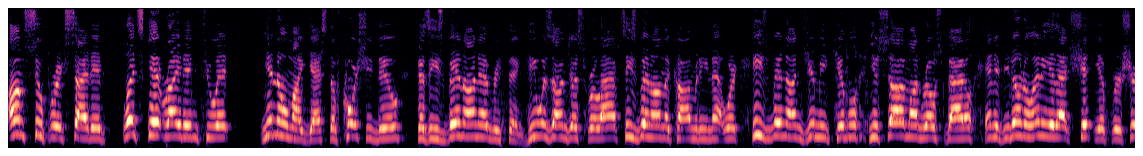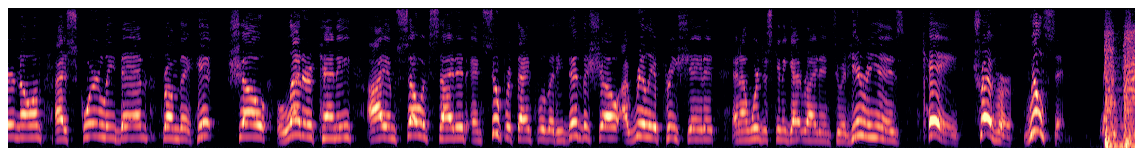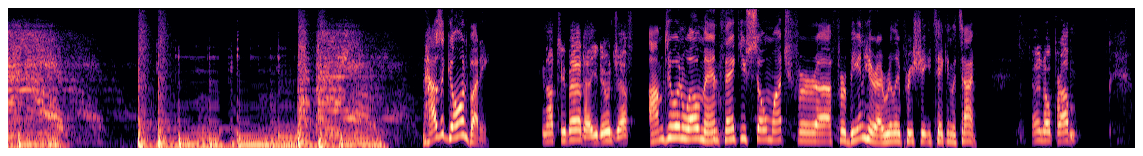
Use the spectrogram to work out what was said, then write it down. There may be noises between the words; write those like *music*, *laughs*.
I'm super excited. Let's get right into it. You know my guest, of course you do, because he's been on everything. He was on Just for Laughs, he's been on the Comedy Network, he's been on Jimmy Kimmel, you saw him on Roast Battle, and if you don't know any of that shit, you for sure know him as Squirrely Dan from the hit show Letterkenny. I am so excited and super thankful that he did the show. I really appreciate it, and uh, we're just going to get right into it. Here he is, K. Trevor Wilson. How's it going, buddy? Not too bad. How you doing, Jeff? I'm doing well, man. Thank you so much for uh, for being here. I really appreciate you taking the time. Uh, no problem.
